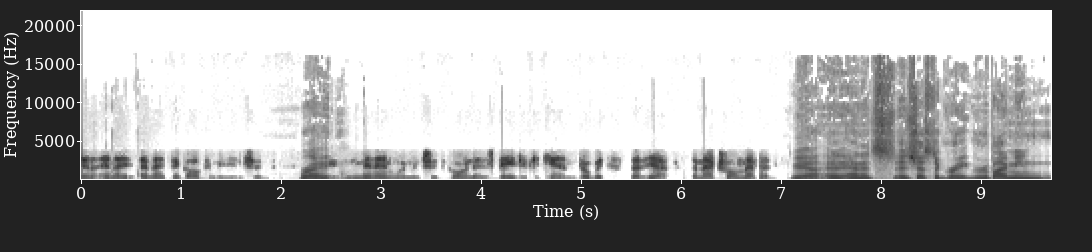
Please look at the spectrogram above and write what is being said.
And and I and I think all comedians should, Right. men and women, should go onto his page if you can. Dobie, the, yeah, the Maxwell Method. Yeah, and it's it's just a great group. I mean,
